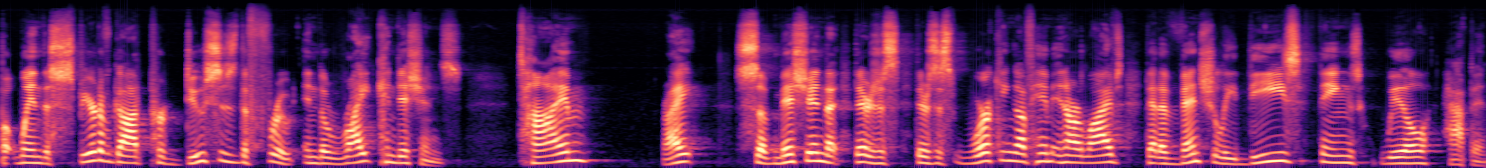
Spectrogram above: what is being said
But when the Spirit of God produces the fruit in the right conditions, time, right? Submission, that there's this, there's this working of Him in our lives that eventually these things will happen.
